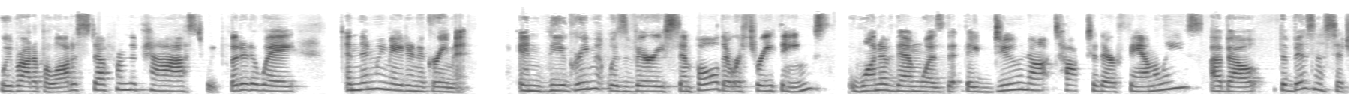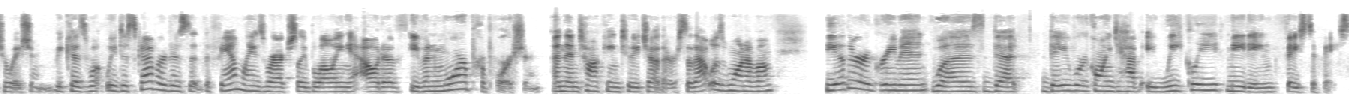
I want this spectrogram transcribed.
We brought up a lot of stuff from the past, we put it away, and then we made an agreement. And the agreement was very simple. There were three things One of them was that they do not talk to their families about the business situation because what we discovered is that the families were actually blowing it out of even more proportion and then talking to each other. So that was one of them. The other agreement was that they were going to have a weekly meeting face to face.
